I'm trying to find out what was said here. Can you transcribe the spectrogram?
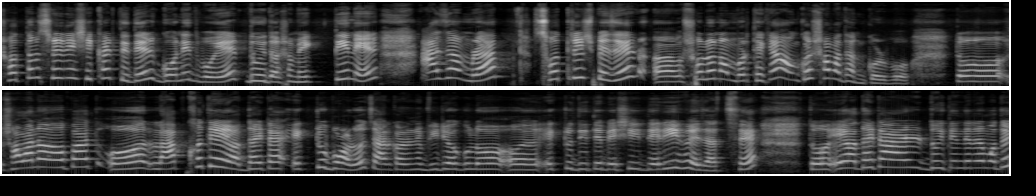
সপ্তম শ্রেণির শিক্ষার্থীদের গণিত বইয়ের দুই দশমিক তিনের আজ আমরা ছত্রিশ পেজের ষোলো নম্বর থেকে অঙ্ক সমাধান করব। তো সমানুপাত ও লাভ ক্ষতি এই অধ্যায়টা একটু বড়, যার কারণে ভিডিওগুলো একটু দিতে বেশি দেরি হয়ে যাচ্ছে। তো এই অধ্যায়টা আর দুই, তিন দিনের মধ্যে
